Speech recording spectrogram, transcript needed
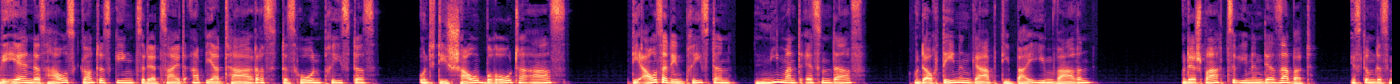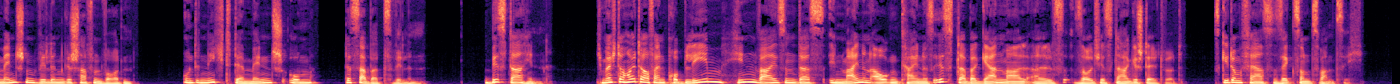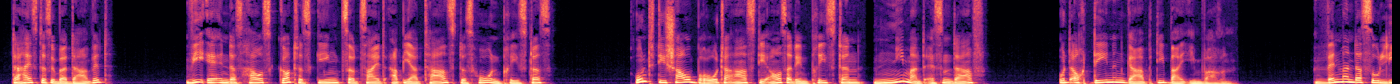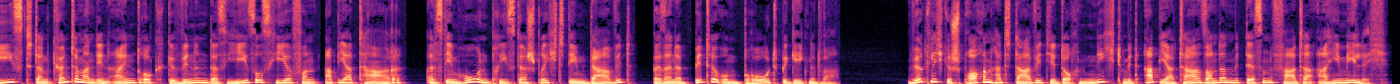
Wie er in das Haus Gottes ging zu der Zeit Abjatars, des hohen Priesters, und die Schaubrote aß, die außer den Priestern niemand essen darf, und auch denen gab, die bei ihm waren? Und er sprach zu ihnen, der Sabbat ist um des Menschen willen geschaffen worden, und nicht der Mensch um des Sabbats willen. Bis dahin ich möchte heute auf ein Problem hinweisen, das in meinen Augen keines ist, aber gern mal als solches dargestellt wird. Es geht um Vers 26. Da heißt es über David, wie er in das Haus Gottes ging zur Zeit Abiatars des Hohenpriesters und die Schaubrote aß, die außer den Priestern niemand essen darf, und auch denen gab, die bei ihm waren. Wenn man das so liest, dann könnte man den Eindruck gewinnen, dass Jesus hier von Abiatar als dem Hohenpriester spricht, dem David bei seiner Bitte um Brot begegnet war. Wirklich gesprochen hat David jedoch nicht mit Abiatar, sondern mit dessen Vater Ahimelech.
